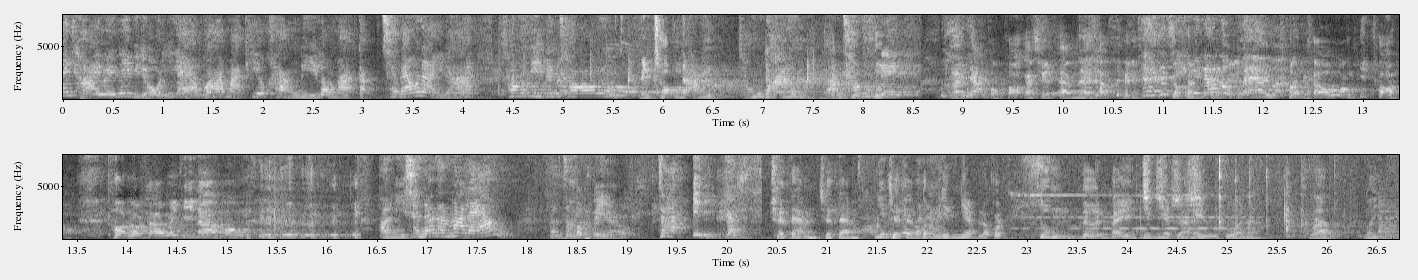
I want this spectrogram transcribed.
ให้ทายไว้ในวิดีโอที่แล้วว่ามาเที่ยวครั้งนี้เรามากับชาแนลไหนนะ ช่องนี้เป็นช่อง เป็นช่องดัง ช่องดังดังช่องสุดเด็กๆรายญาติของพ่อกับเชิญแตมนะครับจริงไม่น่าโรงแรมอะก่อนเข้าห้องที่ถอดถอดรองเท้าไว้ที่หน้าห้อง ตอนนี้ชาแนลนั้นมาแล้ว เราจะลงไปแล้ว จ้าเอกกัน เชิญแตมเชิญแตมเงียบๆเชิญแตมนะต้องเงียบๆแล้วก็ซุ่มเดินไปเงียบๆอย่าให้รู้ตัวนะ ว่าว่าอยู่ไหน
